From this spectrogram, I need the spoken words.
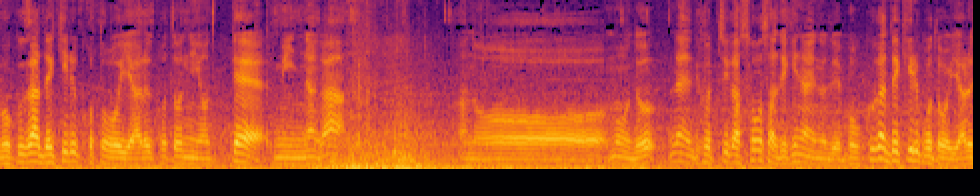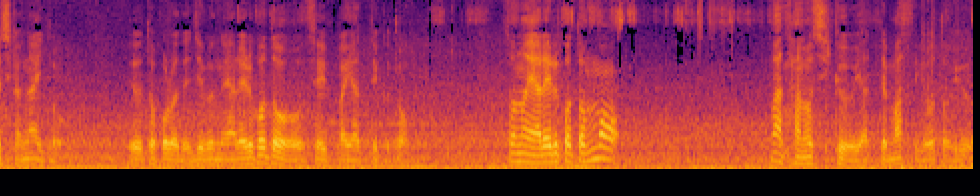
僕ができることをやることによってみんながあのー、もう、ね、こっちが操作できないので僕ができることをやるしかないと。いうところで自分のやれることを精一杯やっていくと。そのやれることも、まあ、楽しくやってますよという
